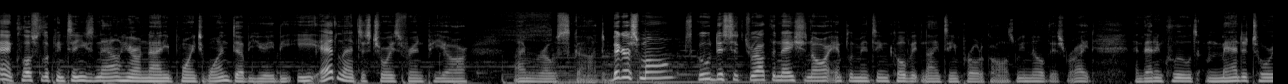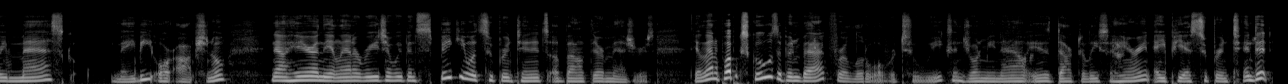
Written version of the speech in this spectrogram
And Closer Look continues now here on 90.1 WABE, Atlanta's Choice for NPR. I'm Rose Scott. Big or small, school districts throughout the nation are implementing COVID 19 protocols. We know this, right? And that includes mandatory mask maybe or optional. Now, here in the Atlanta region, we've been speaking with superintendents about their measures. The Atlanta Public Schools have been back for a little over two weeks, and joining me now is Dr. Lisa Herring, APS superintendent,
